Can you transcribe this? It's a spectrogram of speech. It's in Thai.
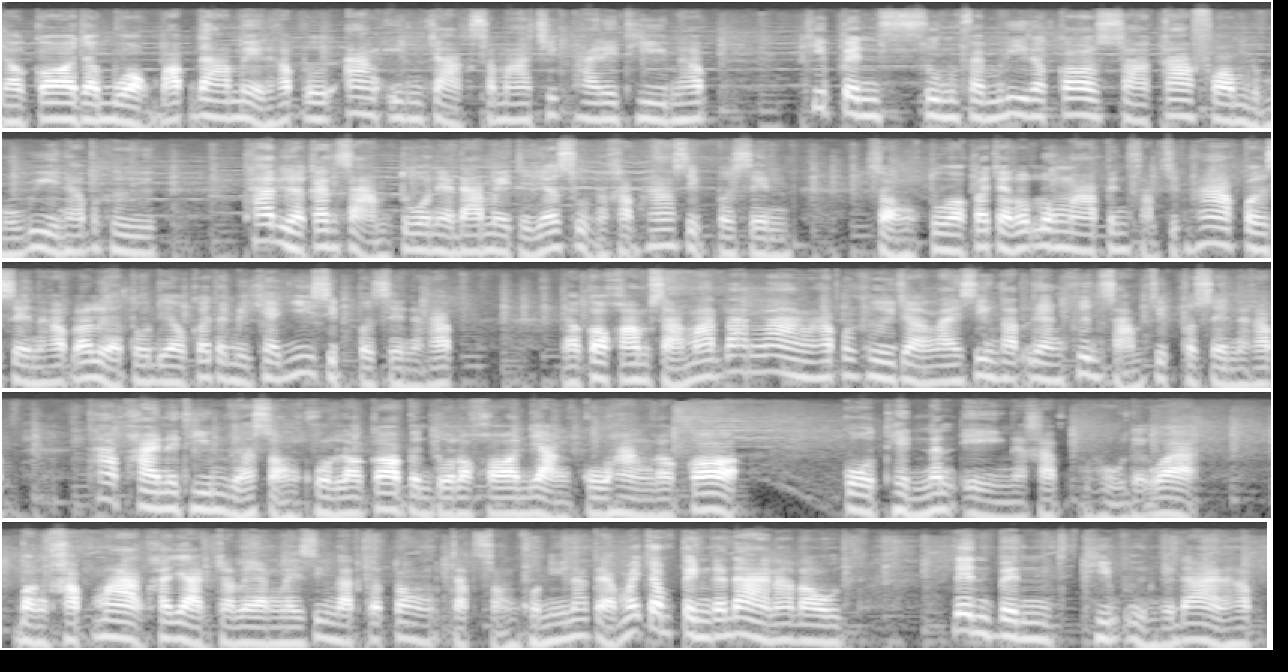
แล้วก็จะบวกบัฟดาเมจครับโดยอ้างอิงจากสมาชิกภายในทีมนะครับที่เป็นซุนแฟมิลี่แล้วก็ซาก้าฟอร์มเดอมูวี่นะครับก็คือ ถ้าเหลือกัน 3 ตัวเนี่ยดาเมจจะเยอะสุดนะครับ 50% 2 ตัวก็จะลดลงมาเป็น 35%นะครับแล้วเหลือตัวเดียวก็จะมีแค่ 20%นะครับแล้วก็ความสามารถด้านล่างนะครับก็คือจะ Rising ทัดแรงขึ้น 30%นะครับถ้าภายในทีมเหลือ 2 คนแล้วก็เป็นตัวละครอย่างโกหังแล้วก็โกเทนนั่นเองนะครับโอ้โหเรียกว่าบังคับมากถ้าอยากจะแรง Rising นัดก็ต้องจัด 2 คนนี้นะแต่ไม่จำเป็นก็ได้นะเราเล่นเป็นทีมอื่นก็ได้นะครับ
